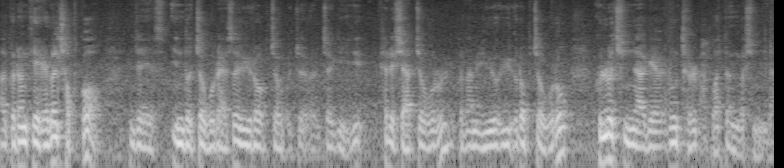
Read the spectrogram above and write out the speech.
아, 그런 계획을 접고 이제 인도 쪽으로 해서 유럽 쪽 저, 저기 페르시아 쪽으로 그다음에 유, 유럽 쪽으로 근로 침략의 루트를 바꿨던 것입니다.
